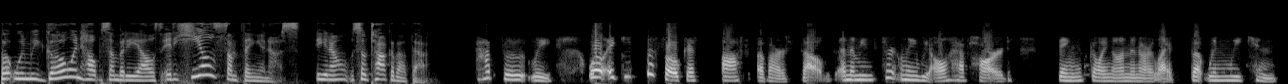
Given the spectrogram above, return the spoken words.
but when we go and help somebody else, it heals something in us. You know. So talk about that. Absolutely. Well, it gets the focus off of ourselves. And I mean, certainly we all have hard things going on in our life, but when we can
